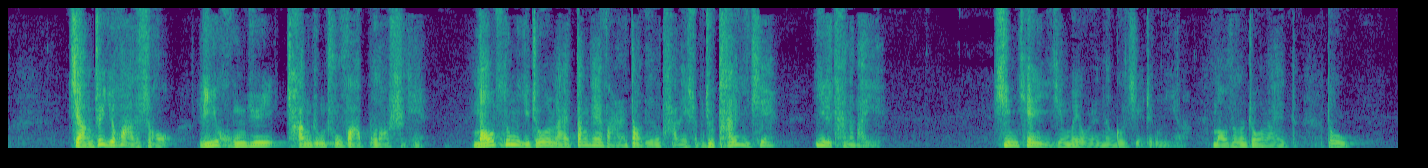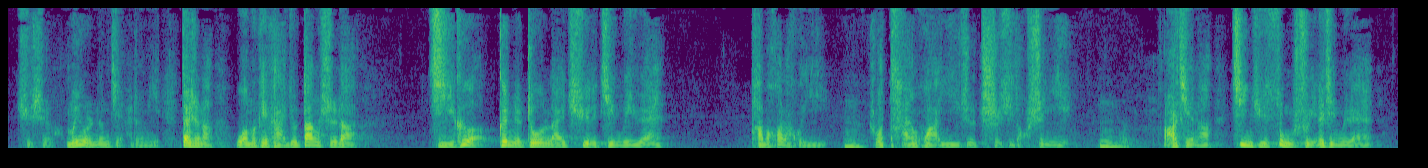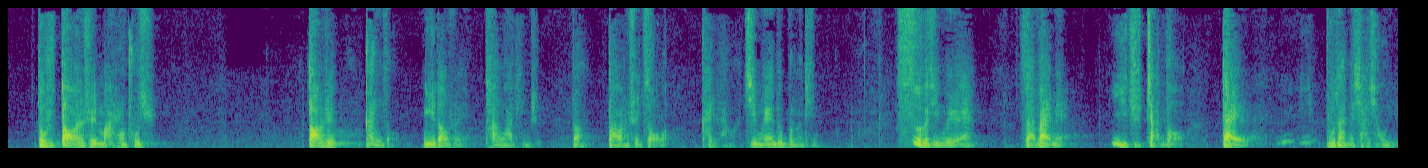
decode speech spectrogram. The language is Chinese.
讲这句话的时候，离红军长征出发不到十天，毛泽东与周恩来当天晚上到底都谈了什么？就谈了一天，一直谈到半夜。今天已经没有人能够解这个谜了。毛泽东、周恩来都去世了，没有人能解开这个谜。但是呢，我们可以看，就当时的几个跟着周恩来去的警卫员。他们后来回忆，说谈话一直持续到深夜，而且呢，进去送水的警卫员，都是倒完水马上出去，倒完水赶紧走，你倒水，谈话停止，倒倒完水走了，开始谈话，警卫员都不能停。四个警卫员在外面一直站到带不断的下小雨，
